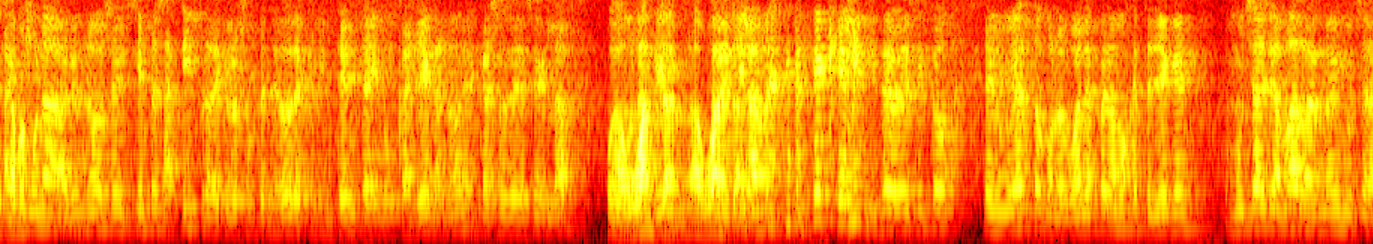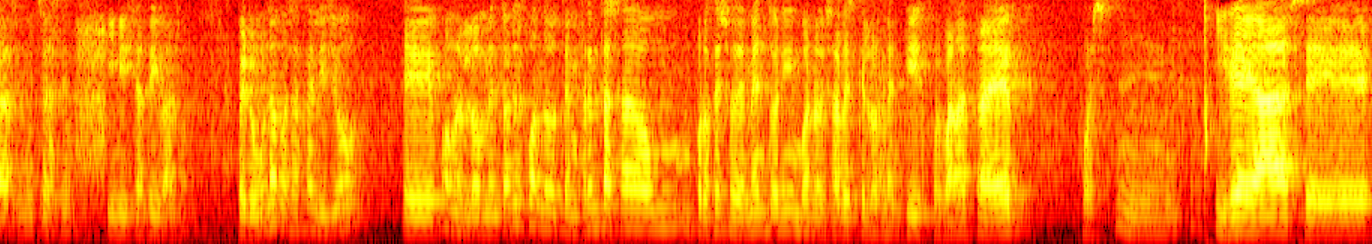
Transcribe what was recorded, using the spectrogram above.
Estamos... una, no sé, siempre esa cifra de que los emprendedores que lo intentan y nunca llegan, ¿no? En el caso de SEGLAB, podemos aguantan, decir aguantan. tranquilamente que el índice de éxito es muy alto, con lo cual esperamos que te lleguen muchas llamadas, ¿no? Y muchas, muchas iniciativas, ¿no? Pero una cosa, Félix, yo, eh, bueno, los mentores cuando te enfrentas a un proceso de mentoring, bueno, sabes que los mentís pues van a traer pues mm, ideas, eh,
